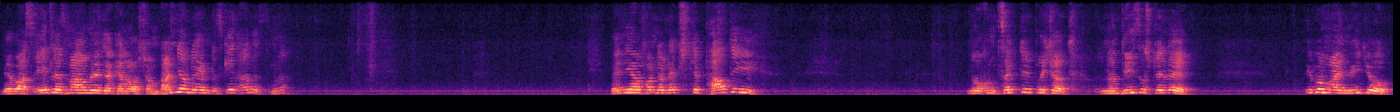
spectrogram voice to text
Wer was Edles machen will, der kann auch Champagner nehmen, das geht alles. Ne? Wenn ihr von der letzten Party noch ein Sekt übrig habt und an dieser Stelle über mein Video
